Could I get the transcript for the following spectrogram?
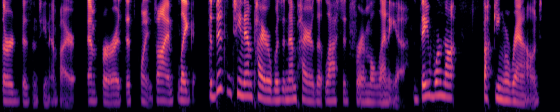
third Byzantine Empire emperor at this point in time like the Byzantine Empire was an empire that lasted for a millennia they were not fucking around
